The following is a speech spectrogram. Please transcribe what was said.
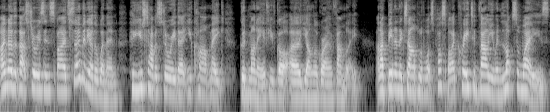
I know that that story has inspired so many other women who used to have a story that you can't make good money if you've got a young or growing family. And I've been an example of what's possible. I created value in lots of ways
